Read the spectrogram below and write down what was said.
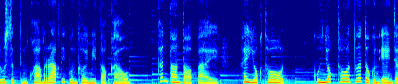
รู้สึกถึงความรักที่คุณเคยมีต่อเขา ขั้นตอนต่อไป ให้ยกโทษ คุณยกโทษเพื่อตัวคุณเองจะ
